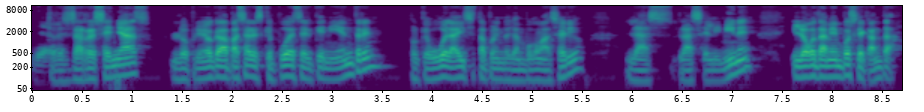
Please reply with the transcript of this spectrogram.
Entonces esas reseñas, lo primero que va a pasar es que puede ser que ni entren, porque Google ahí se está poniendo ya un poco más serio, las, las elimine y luego también pues que canta.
